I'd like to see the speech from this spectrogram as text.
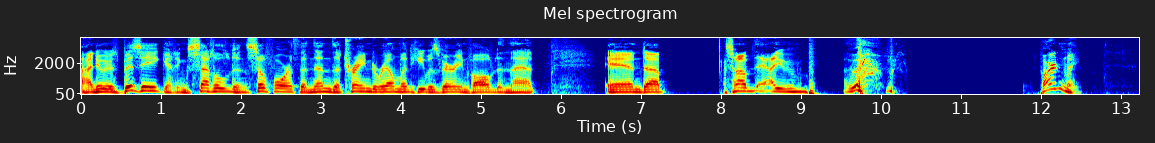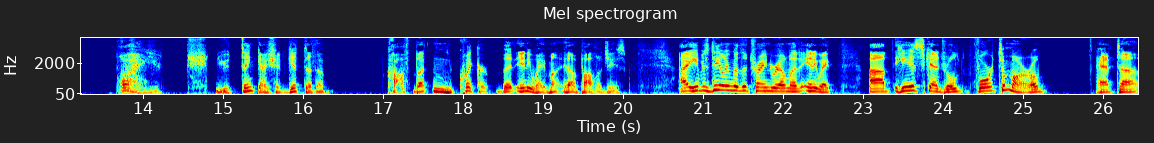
I knew he was busy getting settled and so forth. And then the train derailment, he was very involved in that. And uh, so I, I pardon me. Boy, you, you think I should get to the cough button quicker. But anyway, my apologies. Uh, he was dealing with a train derailment. Anyway, uh, he is scheduled for tomorrow at uh,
